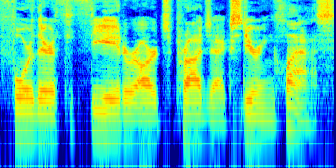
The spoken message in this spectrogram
for their th- theater arts projects during class.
